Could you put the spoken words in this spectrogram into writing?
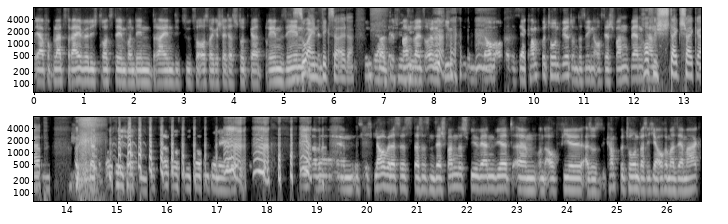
ja, von Platz 3 würde ich trotzdem von den dreien, die du zur Auswahl gestellt hast, Stuttgart, Bremen sehen. So ein Wichser, Alter. Ich finde es ja, sehr spannend, weil es eure Teams sind und ich glaube auch, dass es sehr kampfbetont wird und deswegen auch sehr spannend werden kann. Hoffentlich steigt Schalke ab. Das brauchst du nicht hoffen. Das brauchst du nicht hoffen, Kollege. Nee, aber ähm, ich, ich, glaube, dass es, dass es ein sehr spannendes Spiel werden wird ähm, und auch viel, also kampfbetont, was ich ja auch immer sehr mag.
